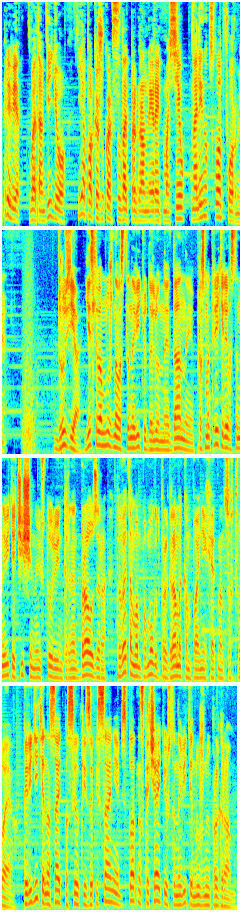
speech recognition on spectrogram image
привет! В этом видео я покажу как создать программный RAID массив на Linux платформе. Друзья, если вам нужно восстановить удаленные данные, просмотреть или восстановить очищенную историю интернет-браузера, то в этом вам помогут программы компании Hetman Software. Перейдите на сайт по ссылке из описания, бесплатно скачайте и установите нужную программу.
